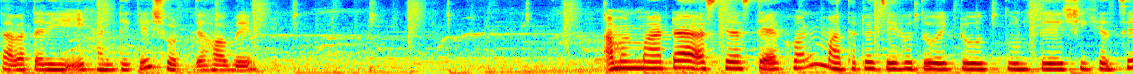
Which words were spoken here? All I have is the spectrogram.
তাড়াতাড়ি এখান থেকে সরতে হবে। আমার মাটা আস্তে আস্তে এখন মাথাটা যেহেতু একটু তুলতে শিখেছে,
